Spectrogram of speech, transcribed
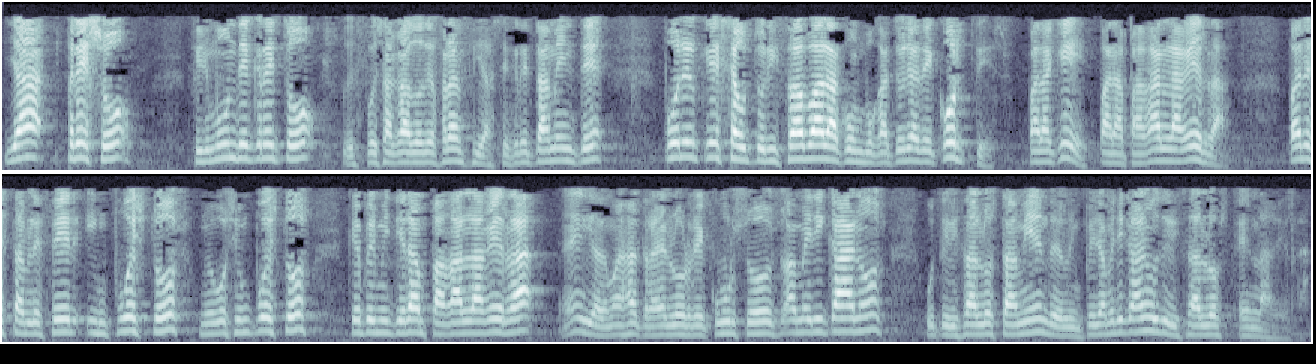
ya preso, firmó un decreto, después sacado de Francia secretamente, por el que se autorizaba la convocatoria de cortes. ¿Para qué? Para pagar la guerra, para establecer impuestos, nuevos impuestos que permitieran pagar la guerra ¿eh? y además atraer los recursos americanos, utilizarlos también del imperio americano, utilizarlos en la guerra.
